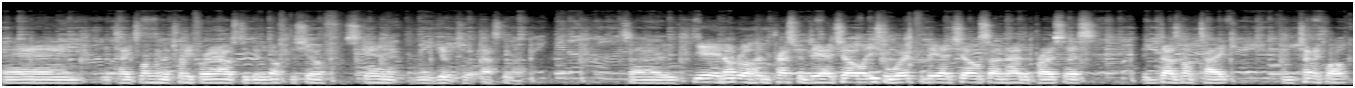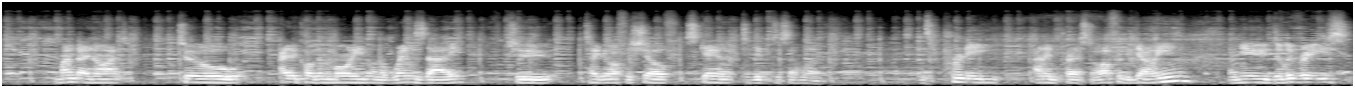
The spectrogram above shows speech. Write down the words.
And it takes longer than 24 hours to get it off the shelf, scan it, and then give it to a customer. So, yeah, not real impressed with DHL. I used to work for DHL, so I know the process. It does not take from 10 o'clock Monday night till 8 o'clock in the morning on a Wednesday to take it off the shelf, scan it to give it to someone was pretty unimpressed. I offered to go in. I knew deliveries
